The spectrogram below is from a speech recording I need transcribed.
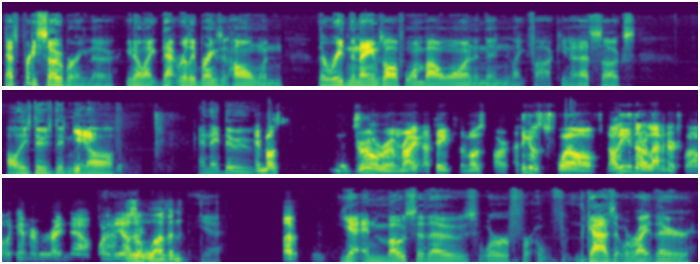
that's pretty sobering, though. You know, like that really brings it home when they're reading the names off one by one, and then like, fuck, you know, that sucks. All these dudes didn't get off, and they do. And most the drill room, right? I think for the most part, I think it was twelve. Well, either eleven or twelve. I can't remember right now. One of the It was other. eleven. Yeah. 11. Yeah, and most of those were for, for the guys that were right there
